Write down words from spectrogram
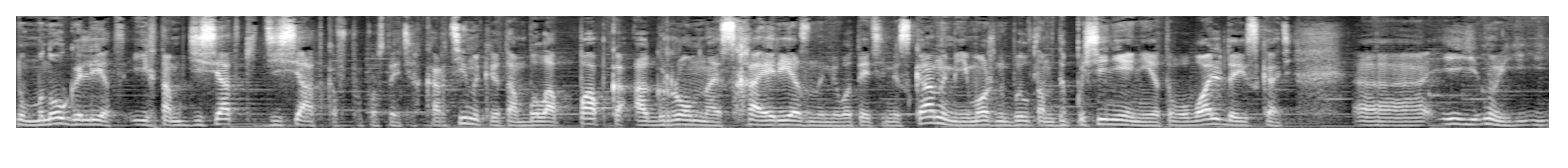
ну, много лет, и их там десятки, десятков просто этих картинок, и там была папка огромная с хайрезными вот этими сканами, и можно было там до посинения этого Вальда искать. Э, и, ну, и,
